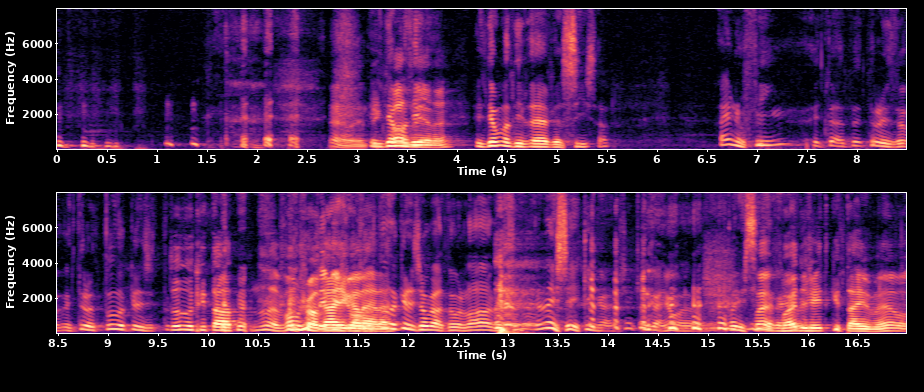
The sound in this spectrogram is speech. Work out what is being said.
É, tem Ele que deu, uma fazer, de, né? ele deu uma de leve assim, sabe? Aí no fim, entrou, tudo aquele, Tudo que tá. Não, Vamos jogar aí, jogo. todo galera. aquele jogador lá, eu nem sei quem ganhou, não sei quem ganhou, parecia Vai, vai do jeito que tá aí mesmo.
